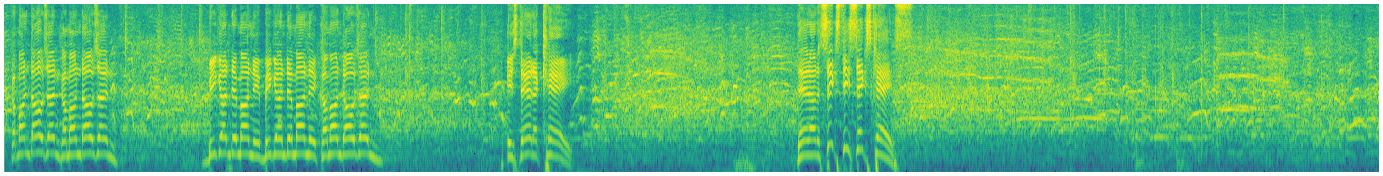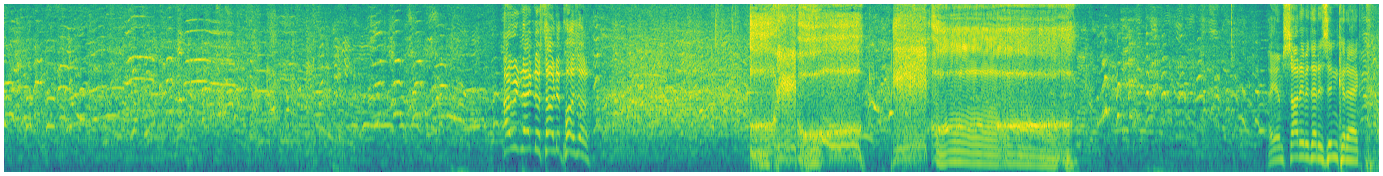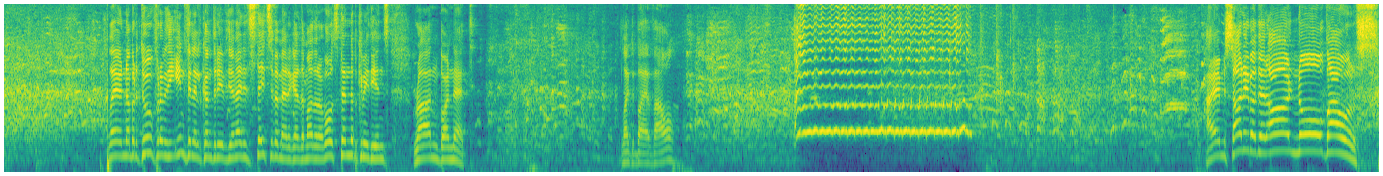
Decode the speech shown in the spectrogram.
Come on, thousand, come on, thousand. Big on the money, big on the money, come on, thousand. Is there a K? There are 66 Ks. I would like to solve the puzzle. I am sorry, but that is incorrect. Player number two from the infidel country of the United States of America, the mother of all stand up comedians, Rob Bartlett. Like to buy a vowel? I am sorry, but there are no vowels.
